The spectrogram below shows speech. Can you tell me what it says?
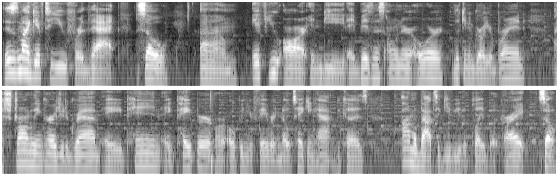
this is my gift to you for that. So um, if you are indeed a business owner or looking to grow your brand, I strongly encourage you to grab a pen, a paper, or open your favorite note taking app because I'm about to give you the playbook. All right. So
